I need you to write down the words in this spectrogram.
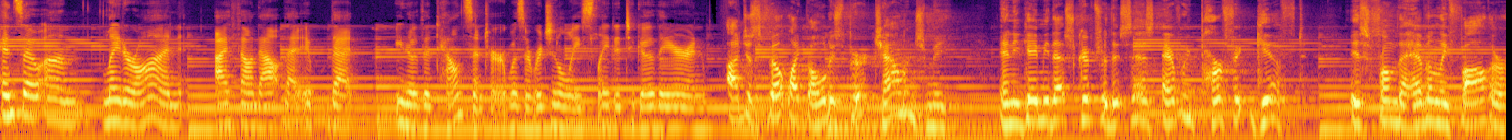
and so um, later on, I found out that it, that you know the town center was originally slated to go there, and I just felt like the Holy Spirit challenged me, and He gave me that scripture that says, "Every perfect gift is from the Heavenly Father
